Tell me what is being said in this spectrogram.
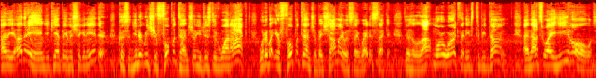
On the other hand, you can't be a Michigan either because you didn't reach your full potential. You just did one act. What about your full potential? Beis Shammai would say, wait a second, there's a lot more work that needs to be done. And that's why he holds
